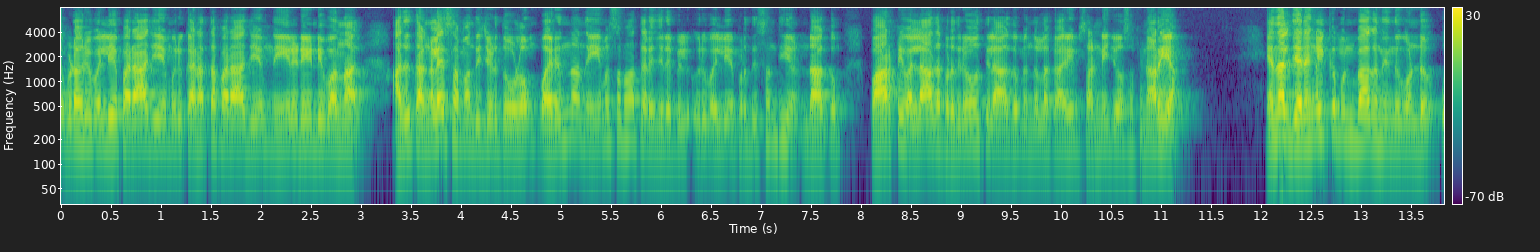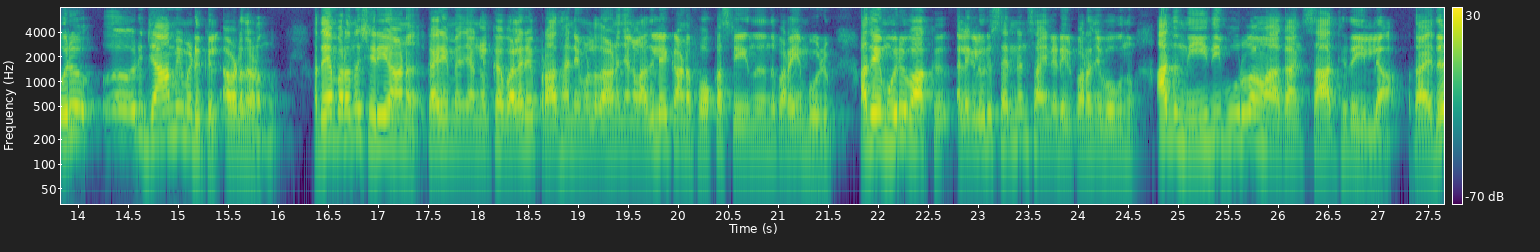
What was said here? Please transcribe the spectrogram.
ഇവിടെ ഒരു വലിയ പരാജയം ഒരു കനത്ത പരാജയം നേരിടേണ്ടി വന്നാൽ അത് തങ്ങളെ സംബന്ധിച്ചിടത്തോളം വരുന്ന നിയമസഭാ തെരഞ്ഞെടുപ്പിൽ ഒരു വലിയ പ്രതിസന്ധി ഉണ്ടാക്കും പാർട്ടി വല്ലാതെ പ്രതിരോധത്തിലാകും എന്നുള്ള കാര്യം സണ്ണി ജോസഫിന് അറിയാം. എന്നാൽ ജനങ്ങൾക്ക് മുൻപാകെ നിന്നുകൊണ്ട് ഒരു ഒരു ജാമ്യമെടുക്കൽ അവിടെ നടന്നു. അദ്ദേഹം പറഞ്ഞത് ശരിയാണ്. കാര്യം ഞങ്ങൾക്ക് വളരെ പ്രാധാന്യമുള്ളതാണ്. ഞങ്ങൾ അതിലേക്കാണ് ഫോക്കസ് ചെയ്യുന്നതെന്ന് പറയുമ്പോഴും അദ്ദേഹം ഒരു വാക്ക് അല്ലെങ്കിൽ ഒരു സെന്റൻസ് അതിനിടയിൽ പറഞ്ഞു പോകുന്നു. അത് നീതിപൂർവമാകാൻ സാധ്യതയില്ല. അതായത്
